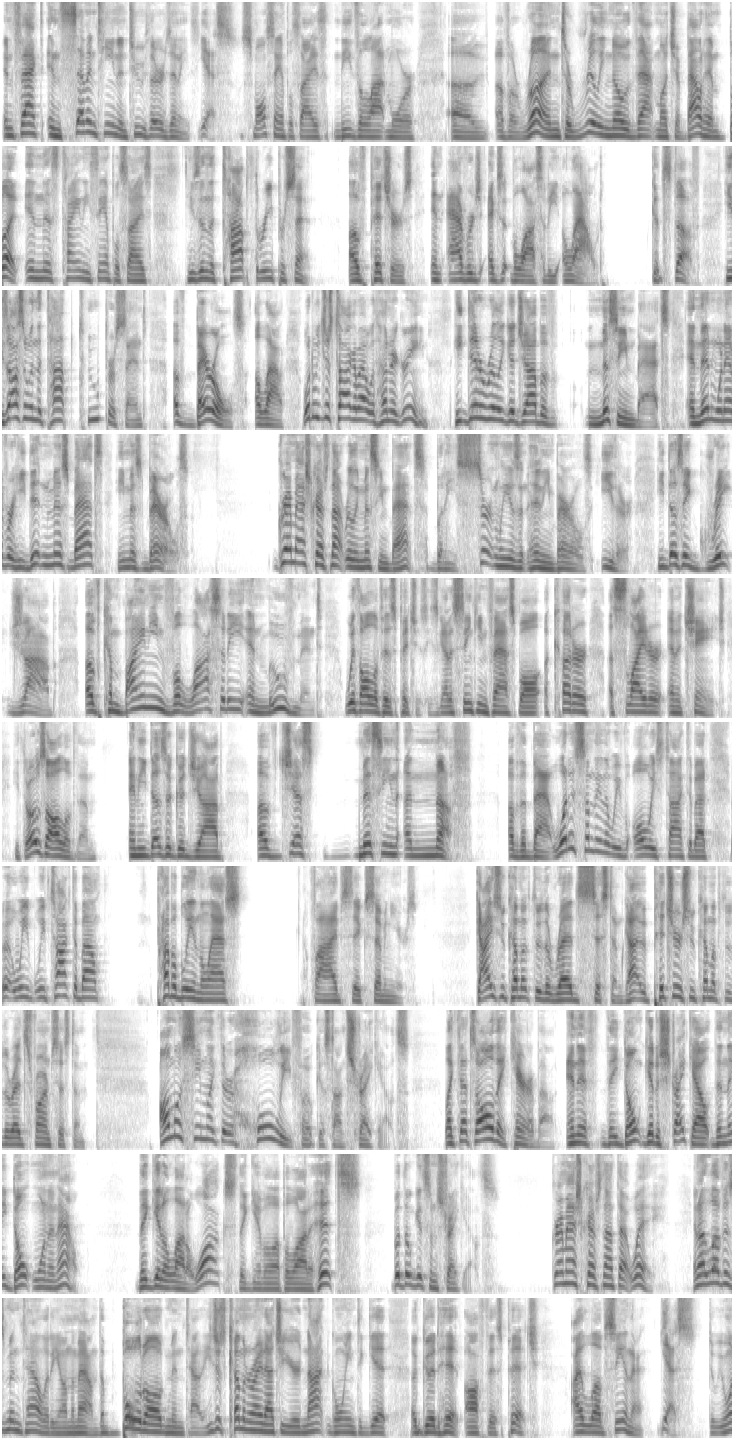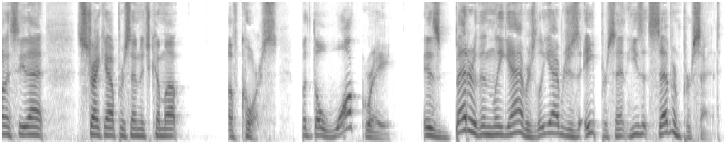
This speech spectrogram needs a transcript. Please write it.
In fact, in 17 and two thirds innings, yes, small sample size needs a lot more uh, of a run to really know that much about him. But in this tiny sample size, he's in the top 3% of pitchers in average exit velocity allowed. Good stuff. He's also in the top 2% of barrels allowed. What did we just talk about with Hunter Greene? He did a really good job of missing bats, and then whenever he didn't miss bats, he missed barrels. Graham Ashcraft's not really missing bats, but he certainly isn't hitting barrels either. He does a great job of combining velocity and movement with all of his pitches. He's got a sinking fastball, a cutter, a slider, and a change. He throws all of them, and he does a good job of just missing enough of the bat. What is something that we've always talked about? We we've talked about probably in the last five, six, seven years guys who come up through the Reds system, guy, pitchers who come up through the Reds farm system, almost seem like they're wholly focused on strikeouts. Like that's all they care about. And if they don't get a strikeout, then they don't want an out. They get a lot of walks, they give up a lot of hits, but they'll get some strikeouts. Graham Ashcraft's not that way. And I love his mentality on the mound, the bulldog mentality. He's just coming right at you. You're not going to get a good hit off this pitch. I love seeing that. Yes. Do we want to see that strikeout percentage come up? Of course. But the walk rate is better than league average. League average is 8%. He's at 7%. And,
